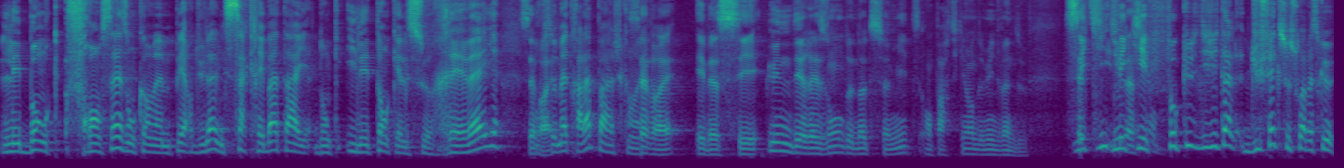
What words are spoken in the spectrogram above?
Les banques françaises ont quand même perdu là une sacrée bataille. Donc il est temps qu'elles se réveillent pour vrai. se mettre à la page quand même. C'est vrai. Et ben, c'est une des raisons de notre summit, en particulier en 2022. mais qui, mais qui est focus digital, du fait que ce soit, parce que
